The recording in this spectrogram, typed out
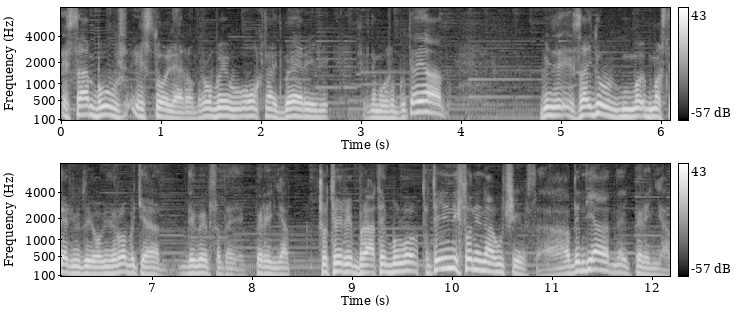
і, сам був і столяром, робив окна, двері, не може бути. А я він, зайду в м- майстерню до його, він робить, я дивився, де перейняв. Чотири брати було, то тоді ніхто не навчився, а один я не перейняв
